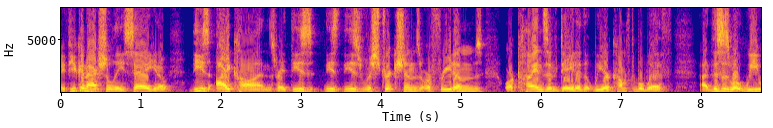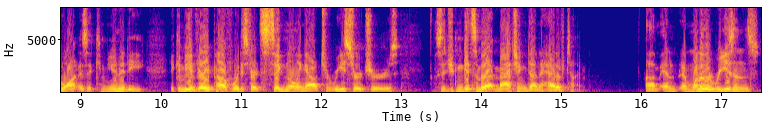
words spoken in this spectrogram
If you can actually say, you know, these icons, right, these, these, these restrictions or freedoms or kinds of data that we are comfortable with, uh, this is what we want as a community, it can be a very powerful way to start signaling out to researchers so that you can get some of that matching done ahead of time. Um, and, and one of the reasons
